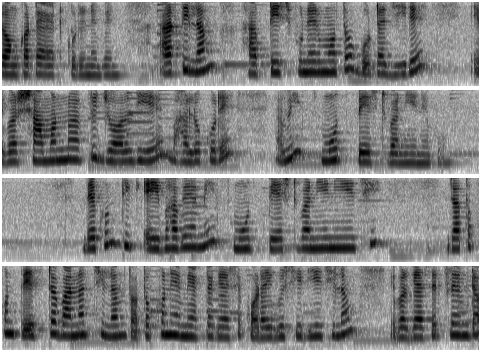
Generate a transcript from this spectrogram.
লঙ্কাটা অ্যাড করে নেবেন। আর দিলাম হাফ টিস্পুনের মতো গোটা জিরে। এবার সামান্য একটু জল দিয়ে ভালো করে আমি স্মুথ পেস্ট বানিয়ে নেব। দেখুন ঠিক এইভাবে আমি স্মুথ পেস্ট বানিয়ে নিয়েছি। যতক্ষণ পেস্টটা বানাচ্ছিলাম, ততক্ষণে আমি একটা গ্যাসে কড়াই বসিয়ে দিয়েছিলাম। এবার গ্যাসের ফ্লেমটা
